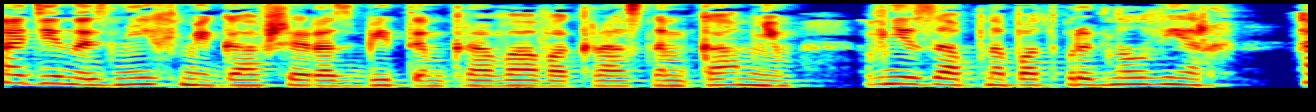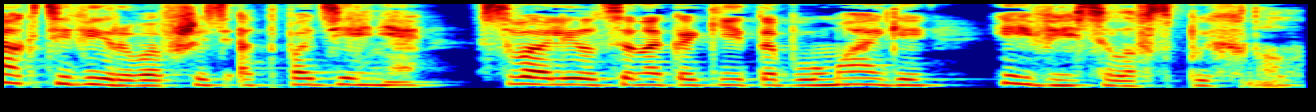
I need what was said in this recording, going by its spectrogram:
Один из них, мигавший разбитым кроваво-красным камнем, внезапно подпрыгнул вверх, активировавшись от падения, свалился на какие-то бумаги и весело вспыхнул.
